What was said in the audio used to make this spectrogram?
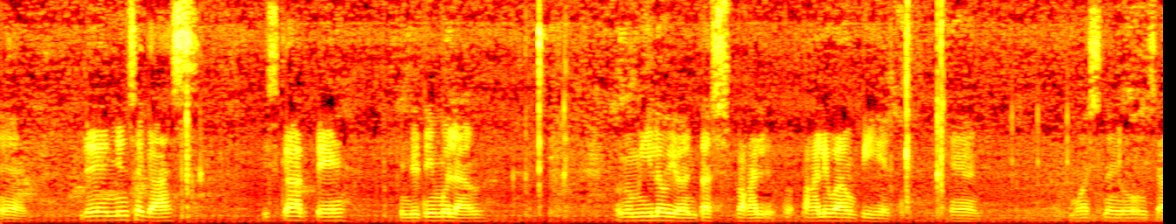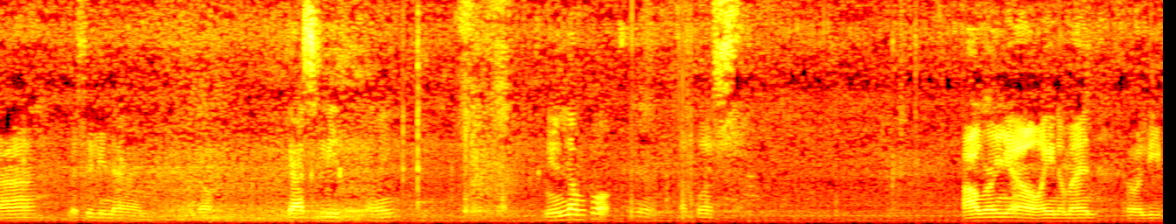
Ayan. Then, yun sa gas, diskarte, pindutin mo lang. Pag umilaw yun, tapos pakali, pakaliwa ang pihit. Ayan. Bukas na yung sa gasolinahan. Ito. Gas lid. Okay. Yun lang po. Ayan. Tapos, power niya, okay naman. Solid.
